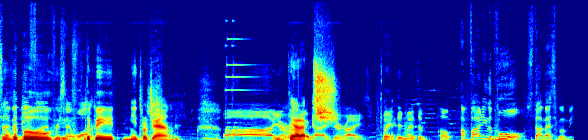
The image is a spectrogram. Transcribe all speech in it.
Fill the pool 75% with water. liquid nitrogen. Oh, you're Get right, out. guys. You're right. Wait, Okay. didn't we have to? Oh, I'm finding the pool. Stop messing with me.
